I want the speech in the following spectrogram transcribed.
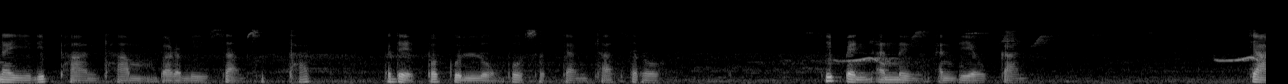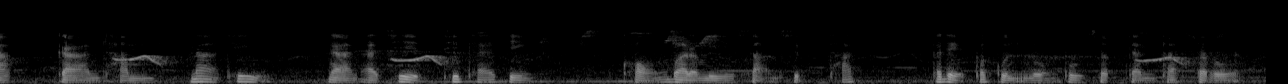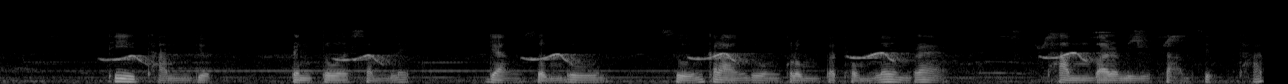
ในนิพพานธรรมบารมีสามสิบทัศพระเดชพระคุณหลวงปู่สดจันทัสโร ที่เป็นอันหนึ่งอันเดียวกัน จากการทำหน้าที่งานอาชีพที่แท้จริงของบารมีสามสิบทัศพระเดชพระคุณหลวงปู่สดจันทัสโร ที่ทำหยุดเป็นตัวสำเร็จ อย่างสมบูรณ์ ศูนย์กลางดวงกลมปฐมเริ่มแรกทำบารมีสามสิบทัศ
